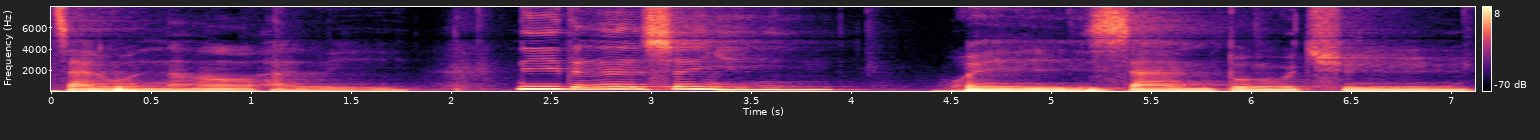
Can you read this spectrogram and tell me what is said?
在我脑海里，你的身影挥散不去。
